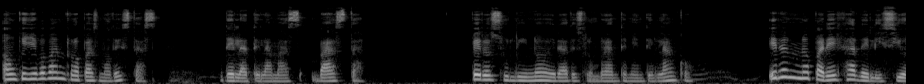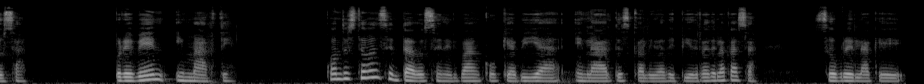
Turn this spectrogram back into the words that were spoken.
aunque llevaban ropas modestas, de la tela más vasta. Pero su lino era deslumbrantemente blanco. Eran una pareja deliciosa, Preven y Marte. Cuando estaban sentados en el banco que había en la alta escalera de piedra de la casa, sobre la que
